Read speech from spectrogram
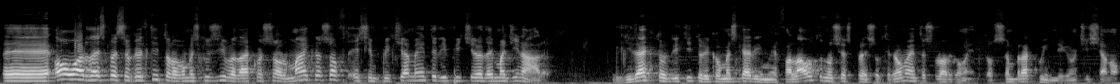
eh, Howard ha espresso che il titolo come esclusiva della console Microsoft è semplicemente difficile da immaginare. Il director di titoli come Skyrim e Fallout non si è espresso ulteriormente sull'argomento. Sembra quindi che non ci siano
